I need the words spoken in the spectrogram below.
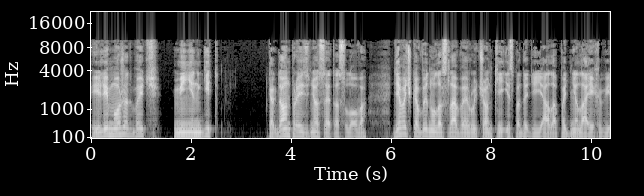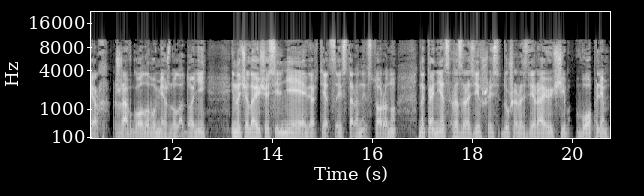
«Или, может быть, менингит». Когда он произнес это слово, девочка вынула слабые ручонки из-под одеяла, подняла их вверх, сжав голову между ладоней, и начала еще сильнее вертеться из стороны в сторону, наконец разразившись душераздирающим воплем.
